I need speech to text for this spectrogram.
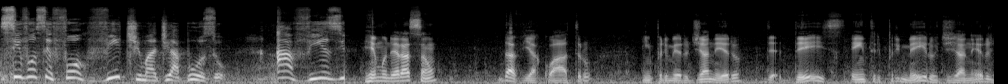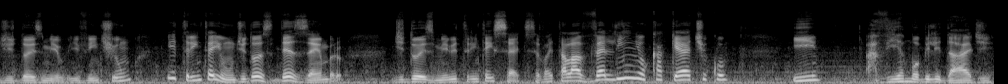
Se você for vítima de abuso, Avise. Remuneração da Via 4 em 1 de janeiro, de, desde, entre 1 de janeiro de 2021 e 31 de do, dezembro de 2037. Você vai estar lá velhinho, caquético e a Via Mobilidade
